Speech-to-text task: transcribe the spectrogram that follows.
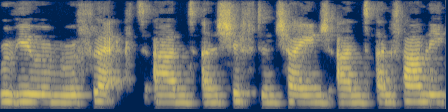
review and reflect and and shift and change and and family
